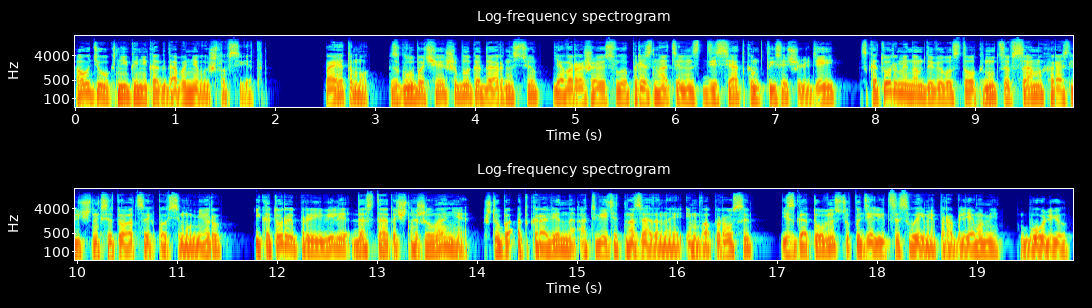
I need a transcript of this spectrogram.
аудиокнига никогда бы не вышла в свет. Поэтому с глубочайшей благодарностью я выражаю свою признательность десяткам тысяч людей, с которыми нам довелось столкнуться в самых различных ситуациях по всему миру и которые проявили достаточно желания, чтобы откровенно ответить на заданные им вопросы и с готовностью поделиться своими проблемами, болью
